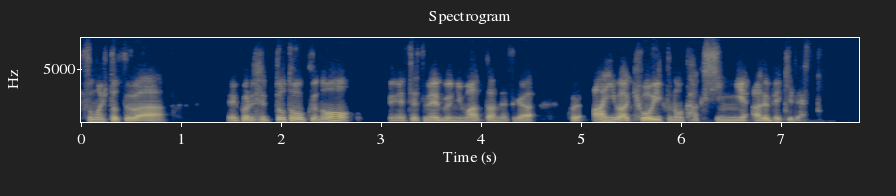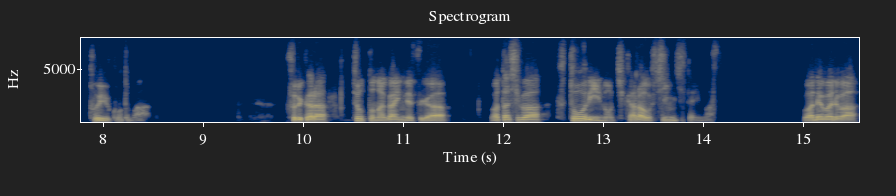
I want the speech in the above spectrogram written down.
その1つは、えこれ、セットトークの、え説明文にもあったんですが、これ、愛は教育の核心にあるべきです。という言葉。それから、ちょっと長いんですが、私はストーリーの力を信じています。我々は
